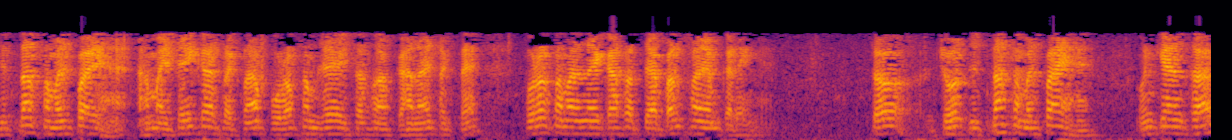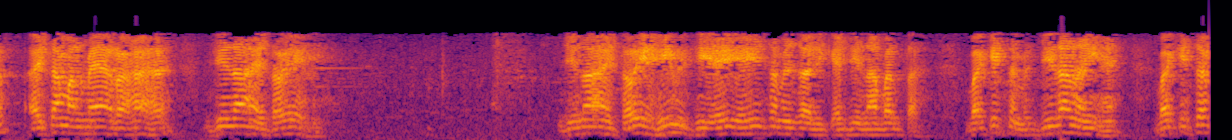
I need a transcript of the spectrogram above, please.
जितना समझ पाए हैं, हम ऐसे ही कह सकते हैं। पूरा समझे, ऐसा कह नहीं सकते। पूरा समझने का सत्यापन स्वयं करेंगे। तो जो जितना समझ पाए हैं, उनके अनुसार ऐसा मन में रहा है, जीना है तो यही। जीना है तो यही विधि है, यही समझदारी के जीना बनता है। बाकी समझ जीना नहीं है, बाकी सब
